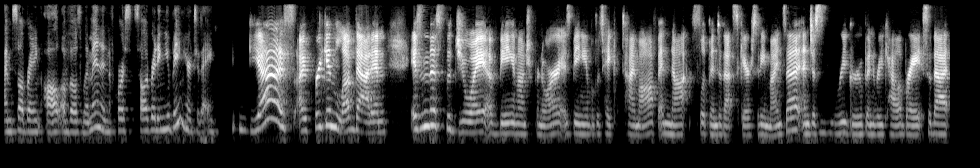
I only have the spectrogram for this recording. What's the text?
I'm celebrating all of those women and of course celebrating you being here today. Yes, I freaking love that. And isn't this the joy of being an entrepreneur is being able to take time off and not slip into that scarcity mindset and just mm-hmm. regroup and recalibrate so that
